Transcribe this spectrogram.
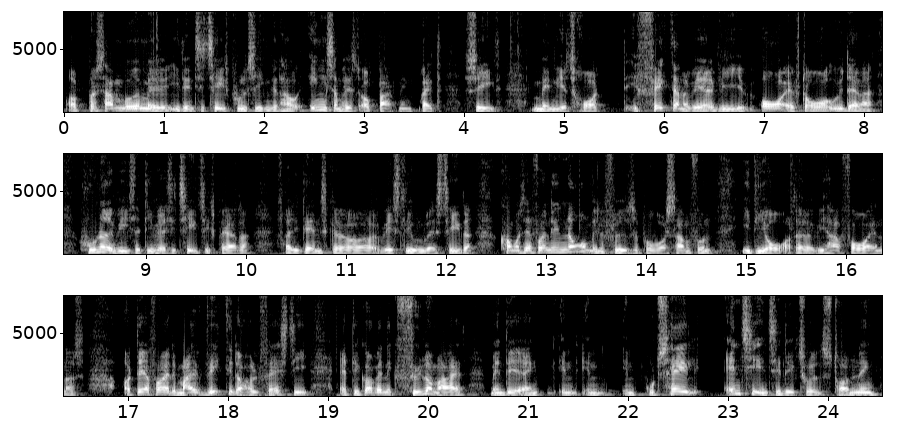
Og på samme måde med identitetspolitikken, den har jo ingen som helst opbakning bredt set, men jeg tror, effekterne ved, at vi år efter år uddanner hundredvis af diversitetseksperter fra de danske og vestlige universiteter, kommer til at få en enorm indflydelse på vores samfund i de år, der vi har foran os. Og derfor er det meget vigtigt at holde fast i, at det godt være, ikke fylder meget, men det er en, en, en, en brutal anti-intellektuel strømning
